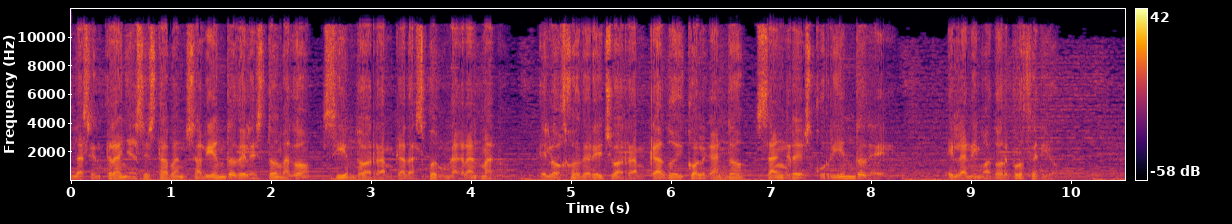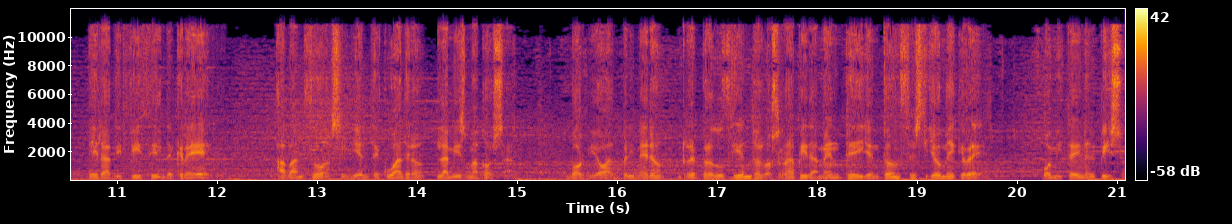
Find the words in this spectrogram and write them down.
Las entrañas estaban saliendo del estómago, siendo arrancadas por una gran mano. El ojo derecho arrancado y colgando, sangre escurriendo de él. El animador procedió. Era difícil de creer. Avanzó al siguiente cuadro, la misma cosa. Volvió al primero, reproduciéndolos rápidamente y entonces yo me quebré. Vomité en el piso.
